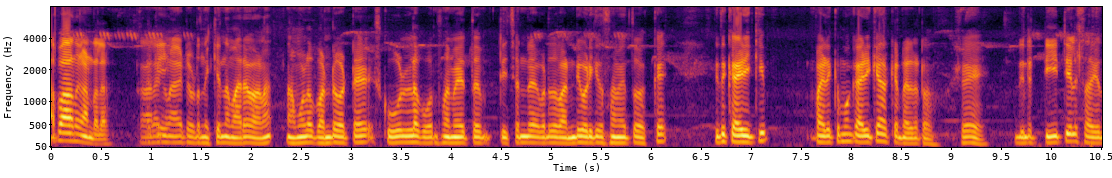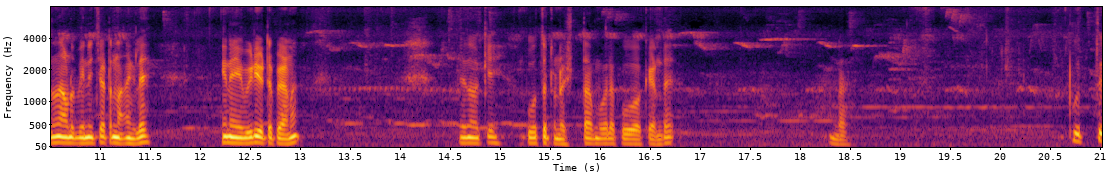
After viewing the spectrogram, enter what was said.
അപ്പോൾ അതൊന്ന് കണ്ടല്ലോ. കാലങ്ങളായിട്ട് ഇവിടെ നിൽക്കുന്ന മരമാണ്. നമ്മൾ പണ്ട് തൊട്ടേ സ്കൂളിൽ പോകുന്ന സമയത്തും ടീച്ചറിന്റെ ഇവിടുത്തെ വണ്ടി ഓടിക്കുന്ന സമയത്തും ഒക്കെ ഇത് കഴിക്കും. പഴുക്കുമ്പോൾ കഴിക്കാറൊക്കെ ഉണ്ടായിരുന്നു കേട്ടോ. പക്ഷേ ഇതിന്റെ ഡീറ്റെയിൽസ് അറിയുന്നത് നമ്മുടെ ബിനുച്ചേട്ടനാണെങ്കിൽ ഇങ്ങനെ വീഡിയോ ഇട്ടപ്പോഴാണ്. ഇത് നോക്കി പൂത്തിട്ടുണ്ട്. ഇഷ്ടം പോലെ പൂവൊക്കെ ഉണ്ട്. ഉണ്ടോ പുത്ത്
